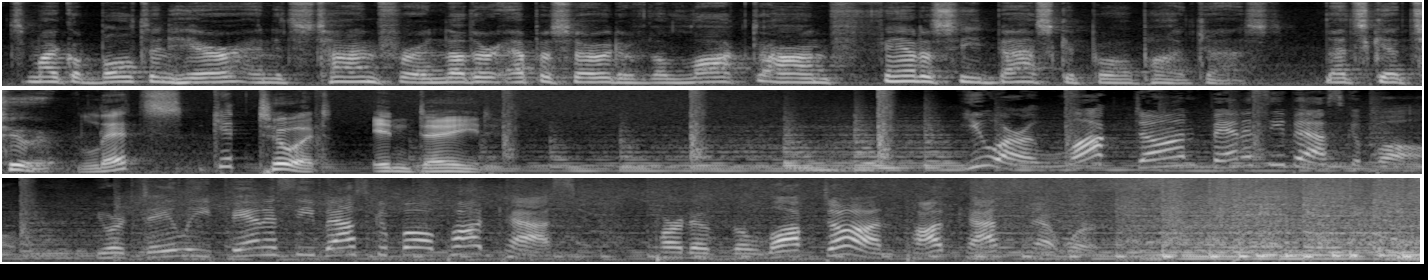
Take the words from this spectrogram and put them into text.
It's Michael Bolton here, and it's time for another episode of the Locked On Fantasy Basketball Podcast. Let's get to it. Let's get to it, indeed. You are Locked On Fantasy Basketball, your daily fantasy basketball podcast, part of the Locked On Podcast Network.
